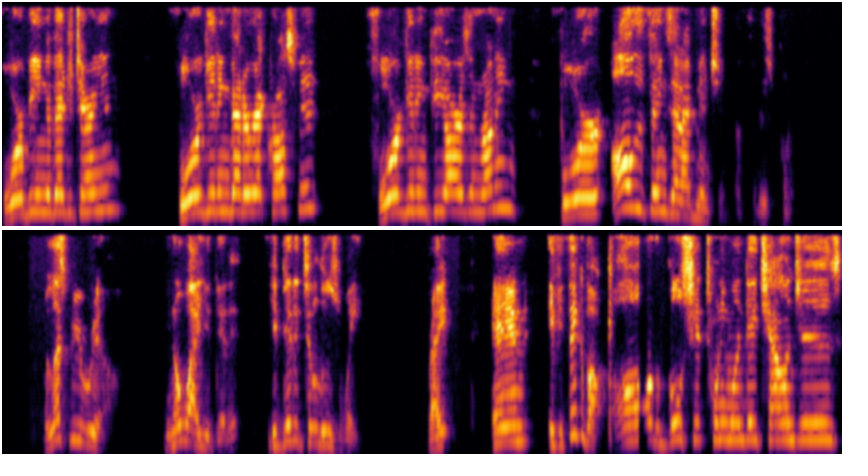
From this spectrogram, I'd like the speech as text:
for being a vegetarian, for getting better at CrossFit, for getting PRs and running, for all the things that I've mentioned up to this point. But let's be real. You know why you did it? You did it to lose weight, right? And if you think about all the bullshit 21 day challenges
